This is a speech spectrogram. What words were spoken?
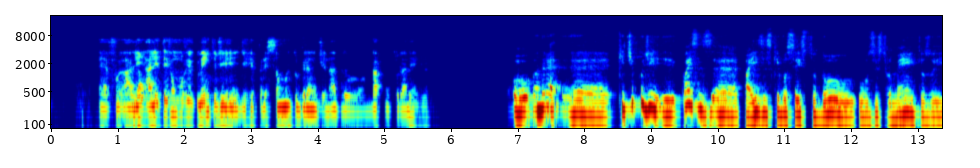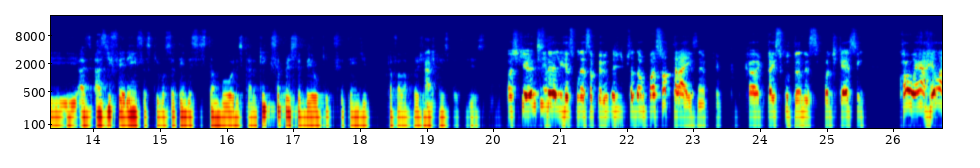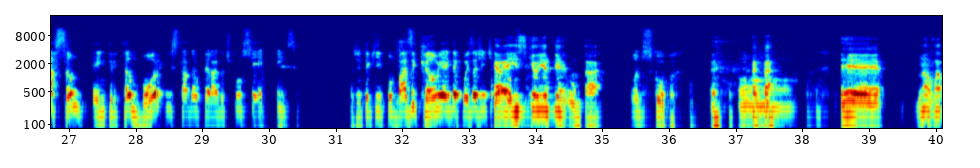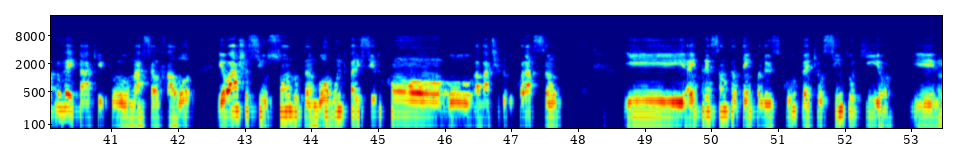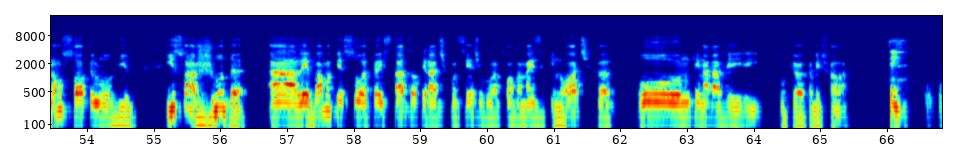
É, foi, ali, ali teve um movimento de, de repressão muito grande né, do, da cultura negra. Ô, André, é, que tipo de quais é, países que você estudou os instrumentos e as, as diferenças que você tem desses tambores, cara? O que que você percebeu? O que que você tem para falar para a gente Cara, a respeito disso? Acho que antes É. dele responder essa pergunta, a gente precisa dar um passo atrás, né? Porque o cara que está escutando esse podcast, assim, qual é a relação entre tambor e estado alterado de consciência? A gente tem que ir para o basicão e aí depois a gente. Era isso que eu ia perguntar. Oh, desculpa. O- É, não, vou aproveitar aqui que o Marcelo falou. Eu acho assim, o som do tambor muito parecido com o- a batida do coração. E a impressão que eu tenho quando eu escuto é que eu sinto aqui, ó, e não só pelo ouvido. Isso ajuda a levar uma pessoa até estados alterados de consciência de uma forma mais hipnótica ou não tem nada a ver o que eu acabei de falar? tem.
